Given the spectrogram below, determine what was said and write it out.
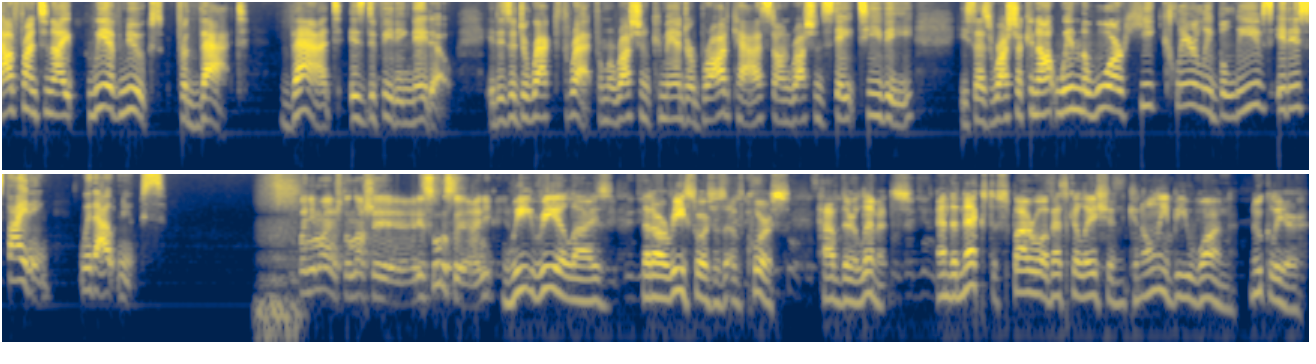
Out front tonight, we have nukes for that. That is defeating NATO. It is a direct threat from a Russian commander broadcast on Russian state TV. He says Russia cannot win the war. He clearly believes it is fighting without nukes. We realize that our resources, of course, have their limits, and the next spiral of escalation can only be one nuclear.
